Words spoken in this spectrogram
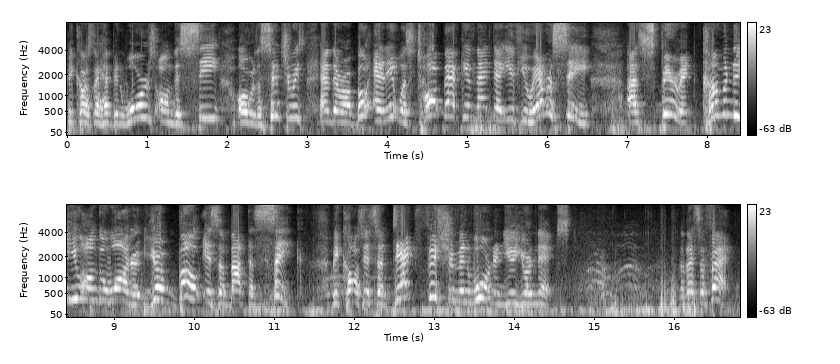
because there have been wars on this sea over the centuries, and there are boats. And it was taught back in that day if you ever see a spirit coming to you on the water, your boat is about to sink because it's a dead fisherman warning you you're next. Now that's a fact.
